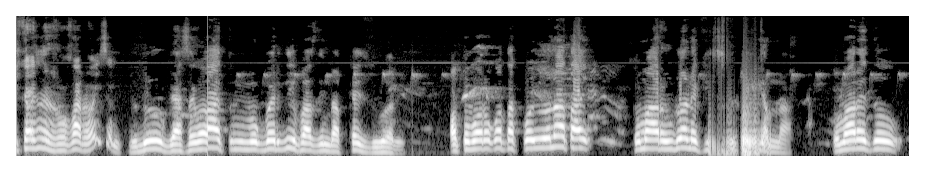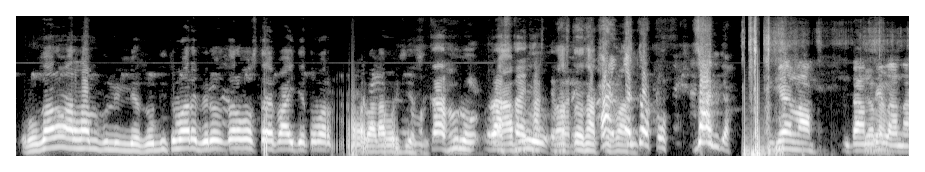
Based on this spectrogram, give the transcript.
এখানে রোজা রয়েছে শুধু গেছে তুমি মুখ বাড়ি দিয়ে পাঁচ দিন ভাত খাইছ দুয়ারে অত বড় কথা কইও না তাই তোমার উড়ানে কিছু কইলাম না। তোমারে তো রোজারও আলহামদুলিল্লাহ যদি তোমার বেরোজগার অবস্থায় পাই যে তোমার বাড়া বসে আছে। রাস্তায় থাকতে পারে। রাস্তায় থাকতে হ্যাঁ, পারে। এই যা গেলাম দাম দিলা না।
